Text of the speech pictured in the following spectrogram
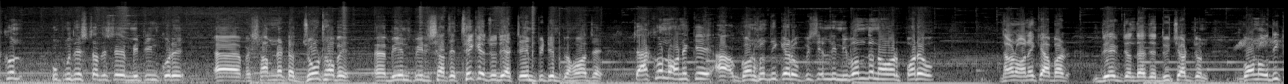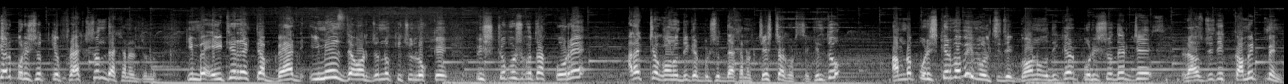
এখন উপদেষ্টাদের সাথে মিটিং করে সামনে একটা জোট হবে বিএনপির সাথে থেকে যদি একটা এমপি টেমপি হওয়া যায়। তো এখন অনেকে আহ, গণ অধিকার অফিসিয়ালি নিবন্ধন হওয়ার পরেও ধরুন অনেকে আবার দু একজন দেখা যায় দুই চারজন গণ অধিকার পরিষদকে ফ্র্যাকশন দেখানোর জন্য কিংবা এইটার একটা ব্যাড ইমেজ দেওয়ার জন্য কিছু লোককে পৃষ্ঠপোষকতা করে আরেকটা গণ অধিকার পরিষদ দেখানোর চেষ্টা করছে। কিন্তু আমরা পরিষ্কারভাবেই বলছি যে গণ অধিকার পরিষদের যে রাজনৈতিক কমিটমেন্ট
